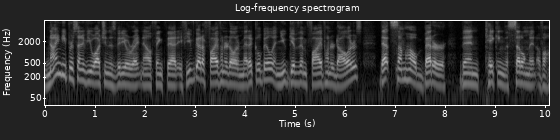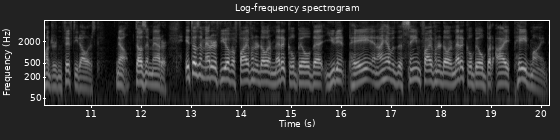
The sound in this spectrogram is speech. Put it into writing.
90% of you watching this video right now think that if you've got a $500 medical bill and you give them $500, that's somehow better than taking the settlement of $150. No, doesn't matter. It doesn't matter if you have a $500 medical bill that you didn't pay and I have the same $500 medical bill but I paid mine.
